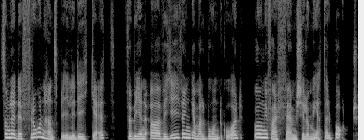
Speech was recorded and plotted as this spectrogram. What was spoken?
som ledde från hans bil i diket, förbi en övergiven gammal bondgård och ungefär fem kilometer bort.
